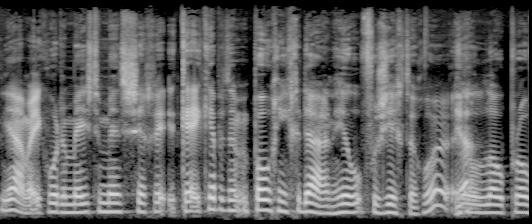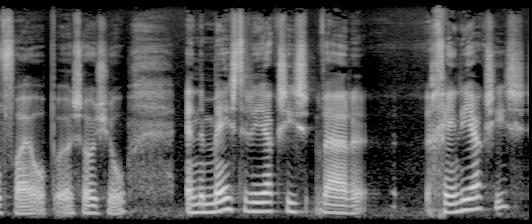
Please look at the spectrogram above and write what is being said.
Ja, maar ik hoor de meeste mensen zeggen... Kijk, ik heb het een poging gedaan, heel voorzichtig hoor. Ja. Heel low profile op eh, social. En de meeste reacties waren geen reacties.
